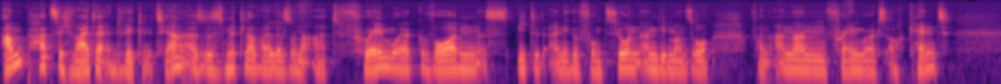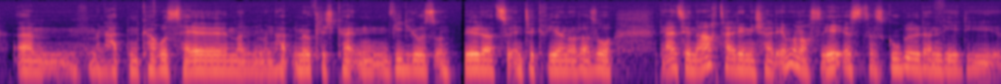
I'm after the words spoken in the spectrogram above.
AMP hat sich weiterentwickelt. Ja? Also es ist mittlerweile so eine Art Framework geworden. Es bietet einige Funktionen an, die man so von anderen Frameworks auch kennt. Ähm, man hat ein Karussell, man, man hat Möglichkeiten, Videos und Bilder zu integrieren oder so. Der einzige Nachteil, den ich halt immer noch sehe, ist, dass Google dann die, die äh,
